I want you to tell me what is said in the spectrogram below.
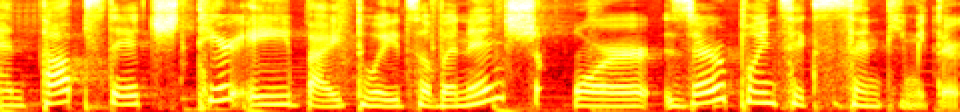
And top stitch tier A by 2 eighths of an inch or 0.6 centimeter.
